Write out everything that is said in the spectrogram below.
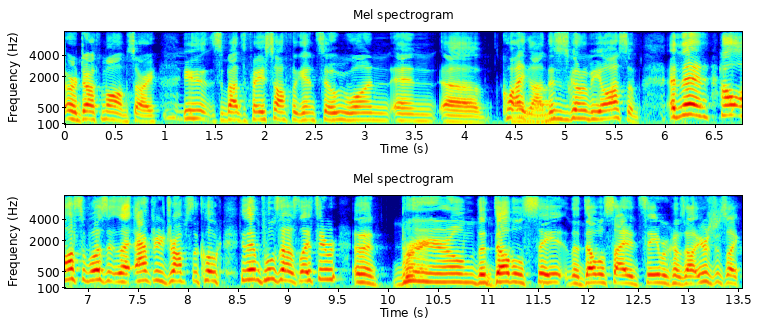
or Darth Maul I'm sorry. Mm-hmm. he's about to face off against Obi Wan and uh, Qui Gon this is going to be awesome. And then how awesome was it that after he drops the cloak he then pulls out his lightsaber and then boom the double sa- the double sided saber comes out. You're just like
